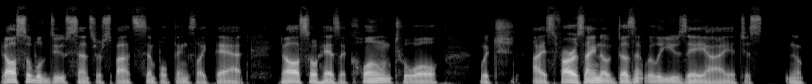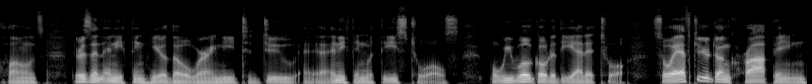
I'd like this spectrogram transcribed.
It also will do sensor spots, simple things like that. It also has a clone tool, which, as far as I know, doesn't really use AI. It just you know clones. There isn't anything here though where I need to do uh, anything with these tools, but we will go to the edit tool. So after you're done cropping,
